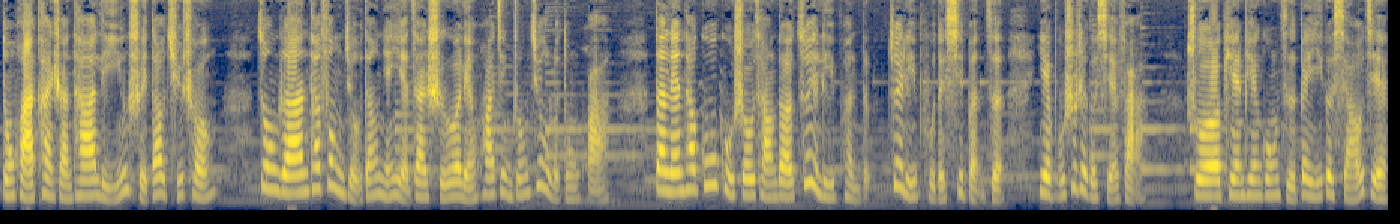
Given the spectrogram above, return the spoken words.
东华看上他理应水到渠成，纵然他凤九当年也在十恶莲花镜中救了东华。但连他姑姑收藏的最离谱的、最离谱的戏本子，也不是这个写法。说偏偏公子被一个小姐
